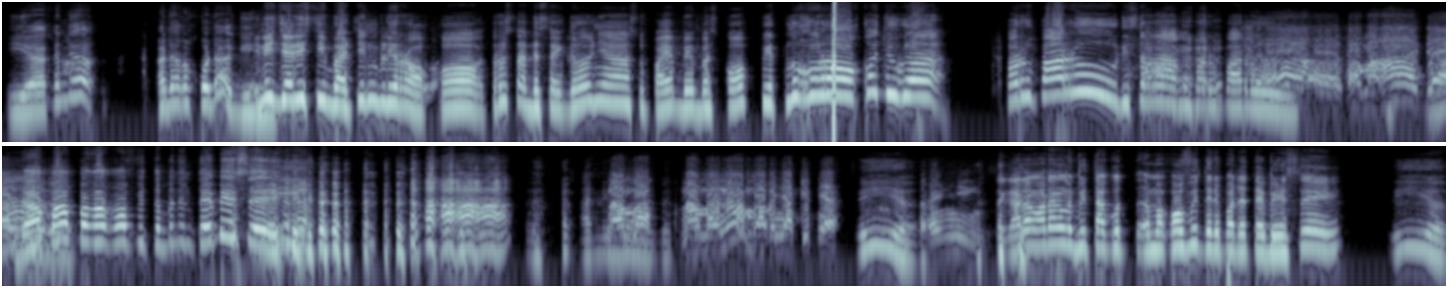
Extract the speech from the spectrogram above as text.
iya kan dia ada rokok daging Ini jadi si Bacin beli rokok, terus ada segelnya supaya bebas covid. Lu ngerokok juga paru-paru diserang paru-paru. Ah, sama aja. nggak apa-apa nggak covid penting TBC Iya. Nambah nambah nambah penyakitnya. Iya, Anjing. Sekarang orang lebih takut sama covid daripada TBC. iya.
